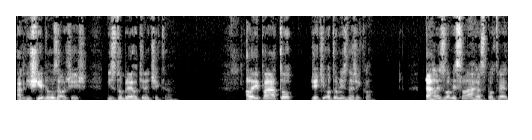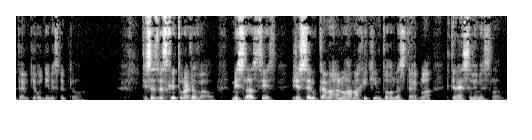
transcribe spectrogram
a když jednou zalžeš, nic dobrého tě nečeká. Ale vypadá to, že ti o tom nic neřekla. Tahle zlomyslná hra s portrétem ti hodně vysvětlila. Ty se ve skrytu radoval. Myslel jsi, že se rukama a nohama chytím tohodle stébla, které si vymyslel.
